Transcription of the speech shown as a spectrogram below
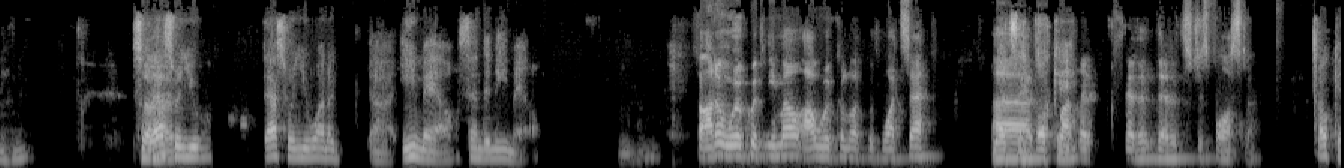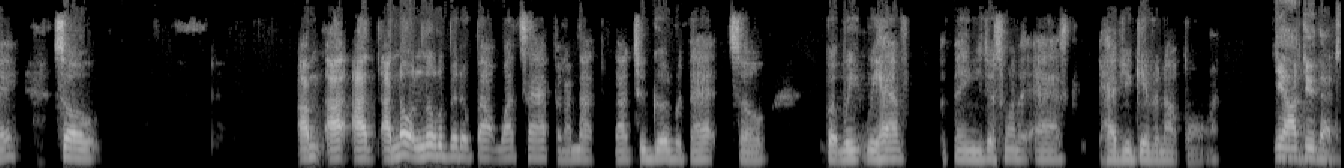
Mm-hmm. So, that's when you that's when you want to uh, email, send an email. Mm-hmm. So I don't work with email. I work a lot with WhatsApp. WhatsApp, uh, okay. That, that, that it's just faster. Okay, so I'm I, I know a little bit about WhatsApp, and I'm not not too good with that. So, but we we have a thing you just want to ask: Have you given up on? Yeah, I do that,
